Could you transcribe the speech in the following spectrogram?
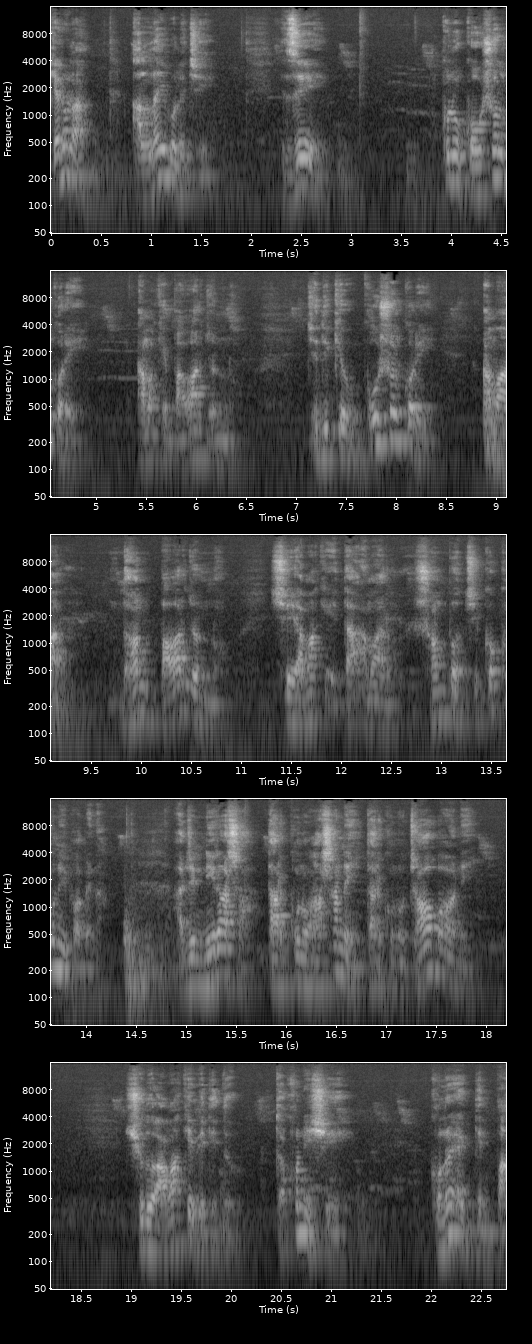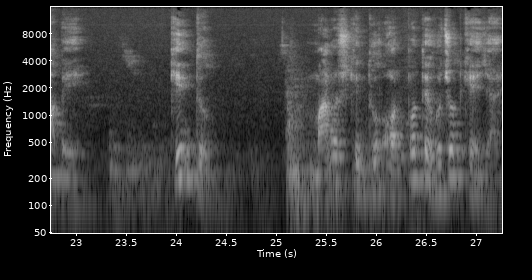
কেননা আল্লাহ বলেছে যে, কোনো কৌশল করে আমাকে পাওয়ার জন্য, যদি কেউ কৌশল করে আমার ধন পাওয়ার জন্য, সে আমাকে তা আমার সম্পদ সে কখনোই পাবে না। আর যে নিরাশা, তার কোনো আশা নেই, তার কোনো চাওয়া পাওয়া নেই। শুধু আমাকে ব্যতীত তখনই সে কোনো একদিন পাবে। কিন্তু মানুষ কিন্তু অল্পতে হোঁচট খেয়ে যায়।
